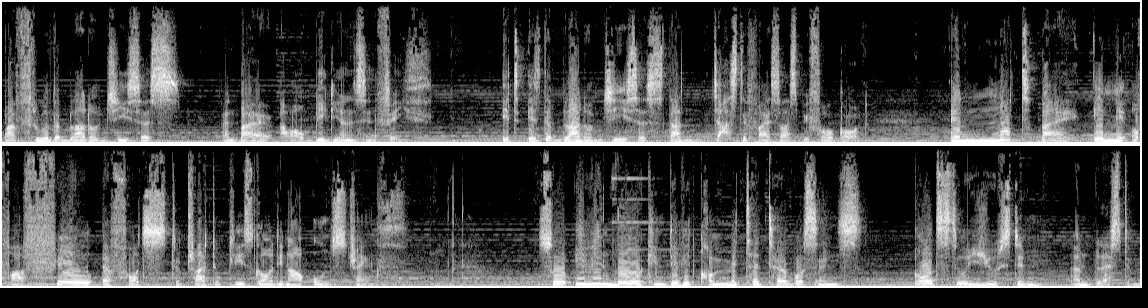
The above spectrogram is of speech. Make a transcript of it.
but through the blood of Jesus and by our obedience in faith. It is the blood of Jesus that justifies us before God and not by any of our frail efforts to try to please God in our own strength. So even though King David committed terrible sins, God still used him and blessed him.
